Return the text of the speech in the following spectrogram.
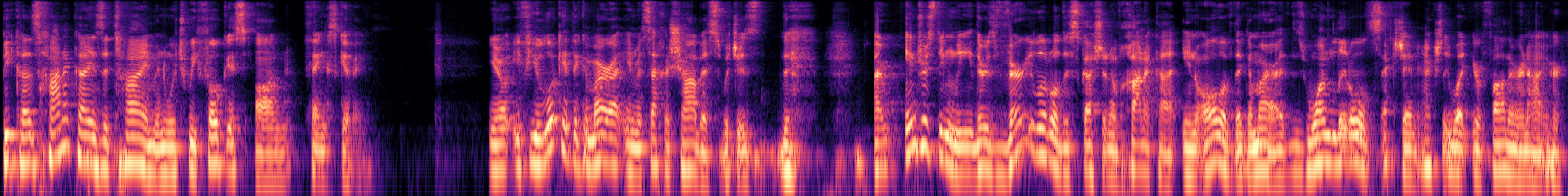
Because Hanukkah is a time in which we focus on Thanksgiving. You know, if you look at the Gemara in Masechah Shabbos, which is the, uh, interestingly, there's very little discussion of Hanukkah in all of the Gemara. There's one little section, actually, what your father and I are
